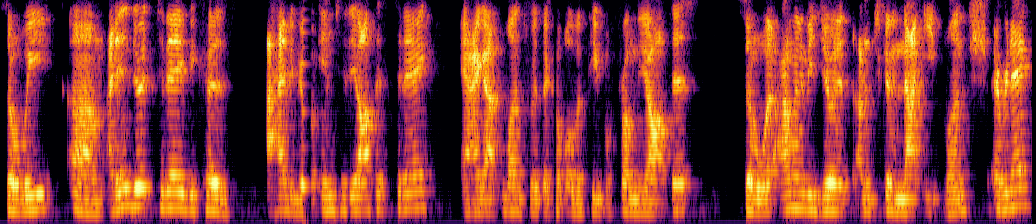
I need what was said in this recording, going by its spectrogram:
So we, um, I didn't do it today because I had to go into the office today, and I got lunch with a couple of the people from the office. So what I'm going to be doing is I'm just going to not eat lunch every day,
